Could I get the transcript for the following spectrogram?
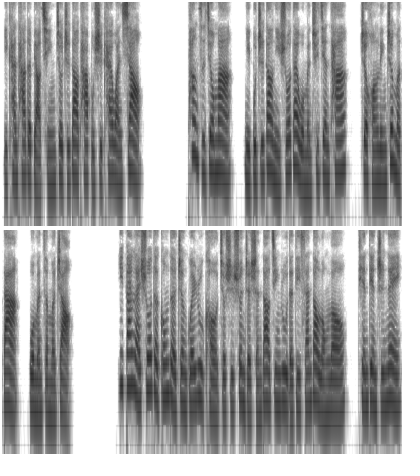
一看他的表情就知道他不是开玩笑。胖子就骂：“你不知道？你说带我们去见他，这皇陵这么大，我们怎么找？”一般来说的宫的正规入口就是顺着神道进入的第三道龙楼，天殿之内，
